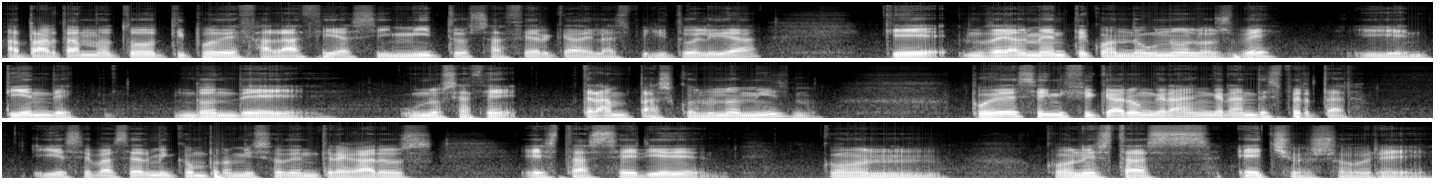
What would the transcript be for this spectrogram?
apartando todo tipo de falacias y mitos acerca de la espiritualidad que realmente cuando uno los ve y entiende donde uno se hace trampas con uno mismo, puede significar un gran, gran despertar. Y ese va a ser mi compromiso de entregaros esta serie con, con estos hechos sobre,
